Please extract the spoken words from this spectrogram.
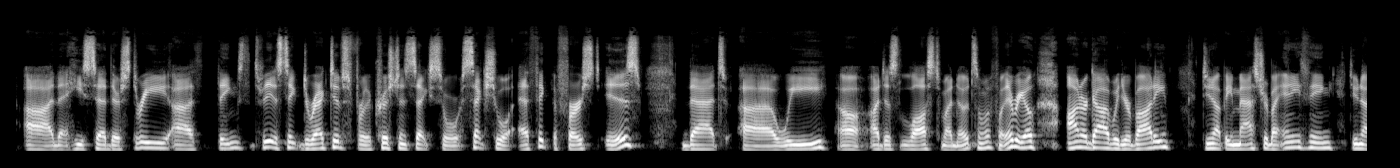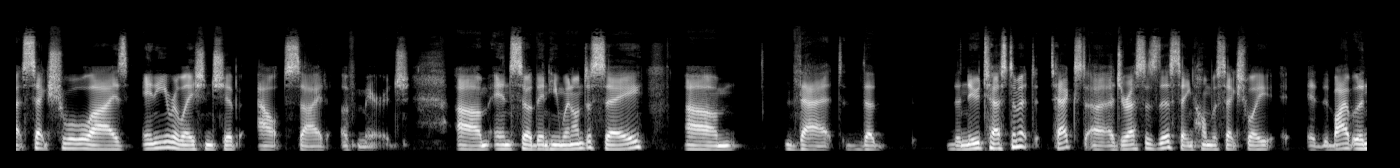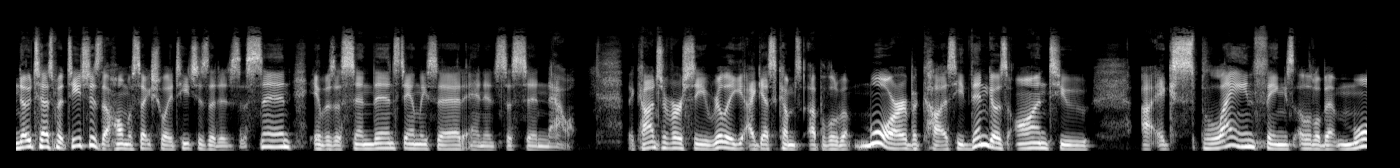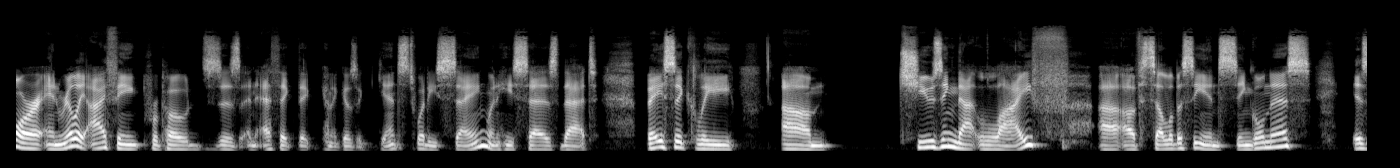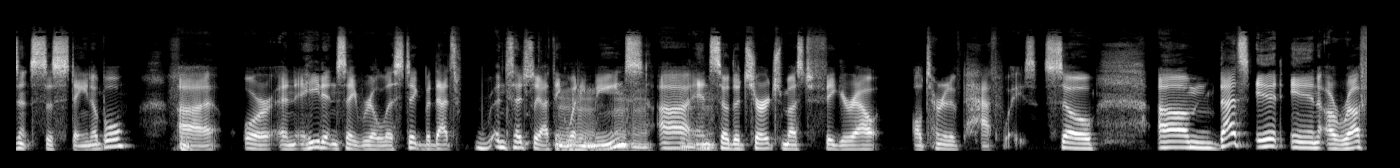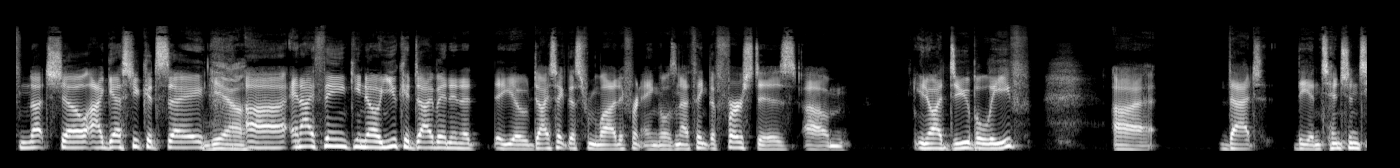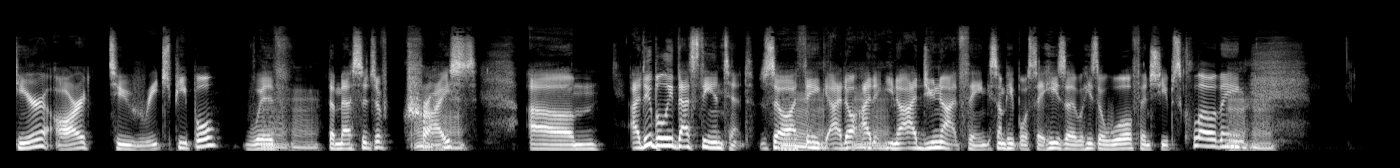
Uh, that he said there's three uh, things, three distinct directives for the Christian sexual sexual ethic. The first is that uh, we. Oh, I just lost my notes on my phone. There we go. Honor God with your body. Do not be mastered by anything. Do not sexualize any relationship outside of marriage. Um, and so then he went on to say say um, that the the New Testament text uh, addresses this, saying homosexuality. The Bible, the New Testament teaches that homosexuality teaches that it's a sin. It was a sin then, Stanley said, and it's a sin now. The controversy really, I guess, comes up a little bit more because he then goes on to uh, explain things a little bit more, and really, I think, proposes an ethic that kind of goes against what he's saying when he says that basically. Um, choosing that life uh, of celibacy and singleness isn't sustainable. Hmm. Uh, or and he didn't say realistic, but that's essentially I think mm-hmm, what he mm-hmm, means. Mm-hmm, uh, mm-hmm. And so the church must figure out alternative pathways. So um, that's it in a rough nutshell, I guess you could say. Yeah. Uh, and I think you know you could dive in and you know dissect this from a lot of different angles. And I think the first is, um, you know, I do believe. Uh, that the intentions here are to reach people with mm-hmm. the message of Christ. Mm-hmm. Um, I do believe that's the intent. So mm-hmm. I think mm-hmm. I don't. I mm-hmm. you know I do not think some people say he's a he's a wolf in sheep's clothing. Mm-hmm.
